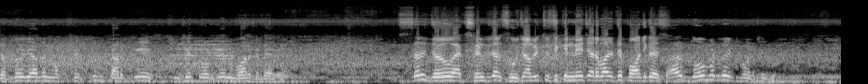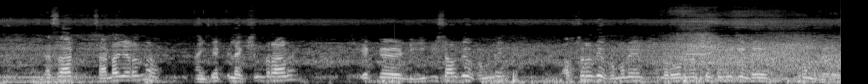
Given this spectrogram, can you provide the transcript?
ਜਦੋਂ ਜਦ ਮਕਸਦ ਕਰਕੇ ਸ਼ੀਸ਼ੇ ਤੋੜ ਕੇ ਬਾਹਰ ਕੱਢਿਆ ਗਿਆ। ਸਰ ਜਦੋਂ ਐਕਸੀਡੈਂਟ ਦੀ ਸੂਚਨਾ ਮਿਲੀ ਤੁਸੀਂ ਕਿੰਨੇ ਚਿਰ ਬਾਅਦ ਇੱਥੇ ਪਹੁੰਚ ਗਏ ਸਰ 2 ਮਿੰਟ ਦੇ ਵਿੱਚ ਪਹੁੰਚੇ ਅਸਾਂ ਸਾਡਾ ਜਿਹੜਾ ਨਾ। ਇੱਕ ਇਲੈਕਸ਼ਨ ਦੌਰਾਨ ਇੱਕ ਡੀਜੀਪੀ ਸਾਹਿਬ ਦੇ ਹੁਕਮ ਨੇ ਅਫਸਰਾਂ ਦੇ ਹੁਕਮ ਨੇ ਰੋਡ ਦੇ ਉੱਤੇ 24 ਘੰਟੇ ਘੁੰਮਦੇ ਰਹੇ।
